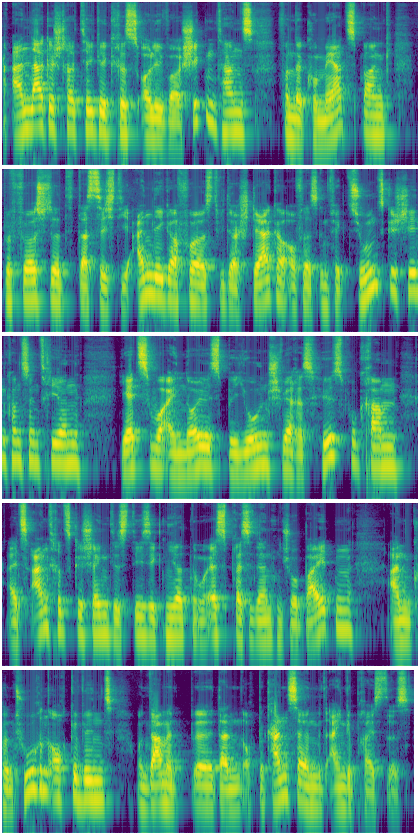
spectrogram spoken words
Anlagestratege Chris Oliver Schickentanz von der Commerzbank befürchtet, dass sich die Anleger vorerst wieder stärker auf das Infektionsgeschehen konzentrieren, jetzt wo ein neues billionenschweres Hilfsprogramm als Antrittsgeschenk des designierten US-Präsidenten Joe Biden an Konturen auch gewinnt und damit äh, dann auch bekannt sei und mit eingepreist ist.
